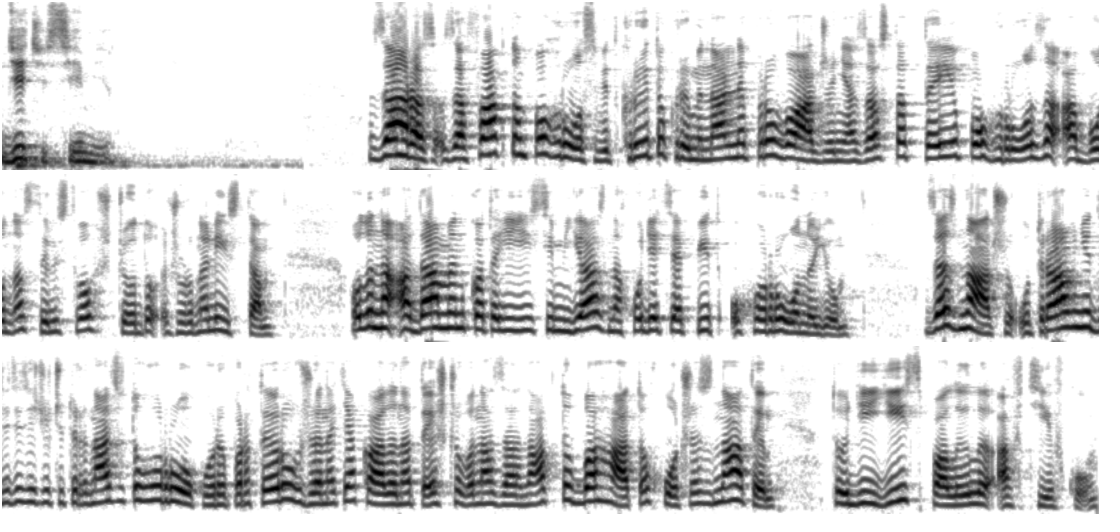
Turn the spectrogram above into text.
діти, сім'ї. Зараз за фактом погроз відкрито кримінальне провадження за статтею погроза або насильство щодо журналіста. Олена Адаменко та її сім'я знаходяться під охороною. Зазначу, у травні 2014 року репортеру вже натякали на те, що вона занадто багато хоче знати. Тоді їй спалили автівку.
